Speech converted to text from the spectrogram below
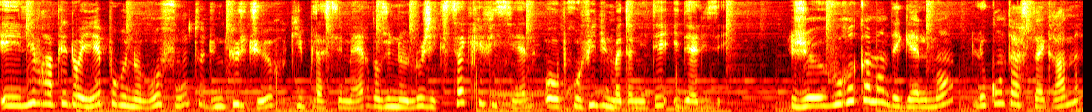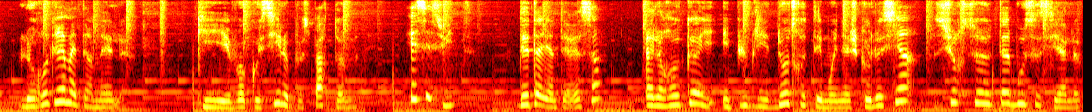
et livre un plaidoyer pour une refonte d'une culture qui place les mères dans une logique sacrificielle au profit d'une maternité idéalisée. Je vous recommande également le compte Instagram Le Regret Maternel, qui évoque aussi le postpartum et ses suites. Détail intéressant, elle recueille et publie d'autres témoignages que le sien sur ce tabou social.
